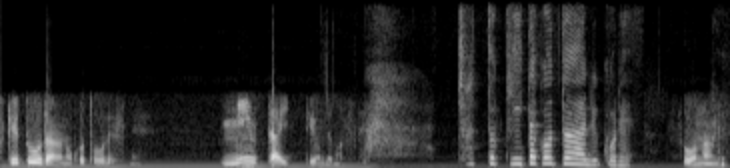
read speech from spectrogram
スケトウダラのことをですねミンタイって呼んでますね。ちょっと聞いたことあるこれ。そうなんです。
